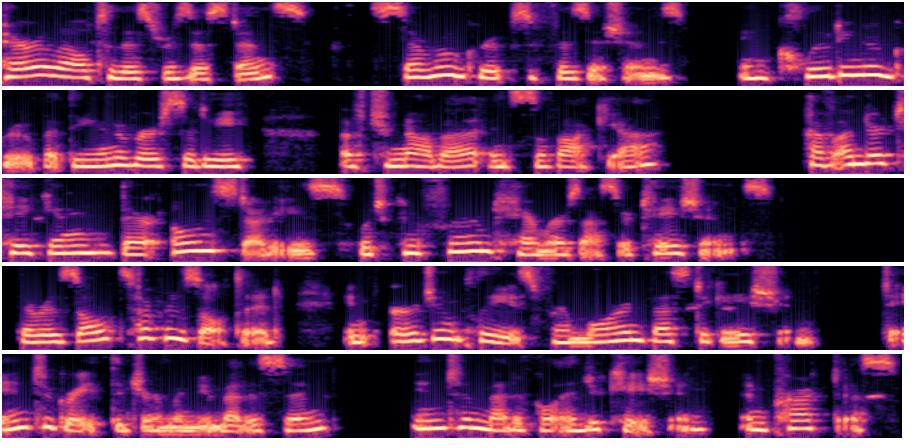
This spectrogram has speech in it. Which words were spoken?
Parallel to this resistance, several groups of physicians, including a group at the University of Trnava in Slovakia, have undertaken their own studies which confirmed Hamer's assertions. The results have resulted in urgent pleas for more investigation to integrate the German New Medicine into medical education and practice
